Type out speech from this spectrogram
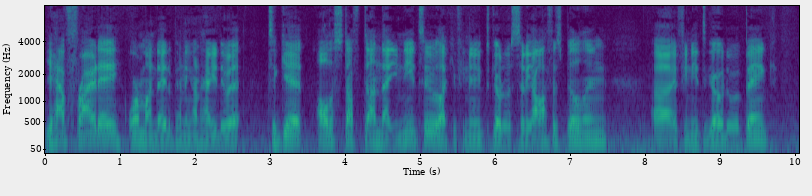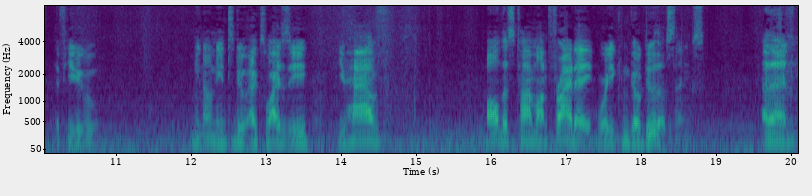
you have Friday or Monday, depending on how you do it, to get all the stuff done that you need to. Like if you need to go to a city office building, uh, if you need to go to a bank, if you you know need to do X Y Z, you have all this time on Friday where you can go do those things, and then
